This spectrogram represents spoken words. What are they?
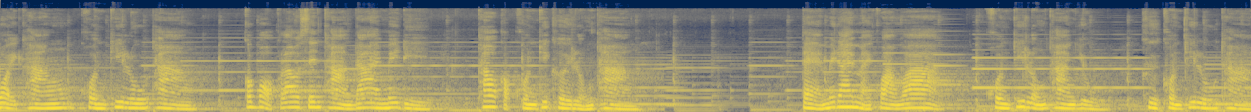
บ่อยครั้งคนที่รู้ทาง ก็บอกเล่าเส้นทางได้ไม่ดี เท่ากับคนที่เคยหลงทาง แต่ไม่ได้หมายความว่า คนที่หลงทางอยู่ คือคนที่รู้ทาง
